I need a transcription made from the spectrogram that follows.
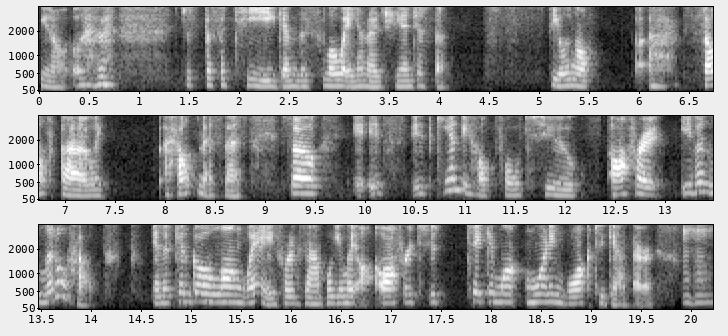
you know, just the fatigue and the slow energy and just the feeling of uh, self, uh, like helplessness. So it's it can be helpful to offer even little help. And it can go a long way. For example you may offer to take a morning walk together. Mm-hmm.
